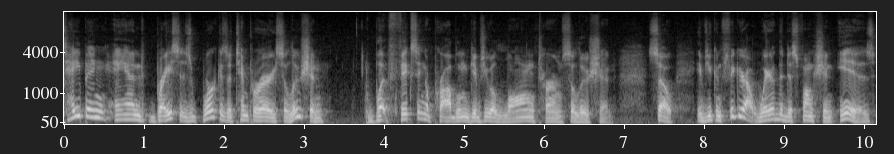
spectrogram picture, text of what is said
Taping and braces work as a temporary solution, but fixing a problem gives you a long-term solution. So if you can figure out where the dysfunction is,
